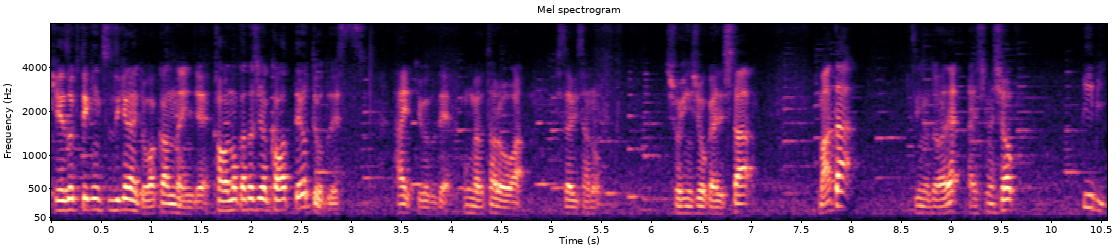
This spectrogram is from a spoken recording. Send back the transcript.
継続的に続けないと分かんないんで顔の形が変わったよってことです。はいということで今回の太郎は久々の商品紹介でした。また次の動画でお会いしましょう。ビビ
